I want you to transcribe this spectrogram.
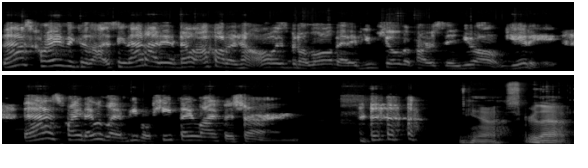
That's crazy because I see that I didn't know. I thought it had always been a law that if you kill the person, you don't get it. That's crazy. They were letting people keep their life insurance. Yeah, screw that.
